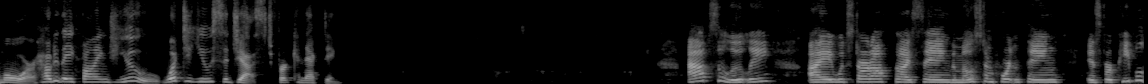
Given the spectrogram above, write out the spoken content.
more? How do they find you? What do you suggest for connecting? Absolutely. I would start off by saying the most important thing is for people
